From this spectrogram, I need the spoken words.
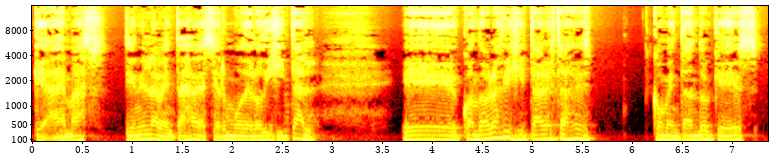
que además tienen la ventaja de ser modelo digital. Eh, cuando hablas digital, estás comentando que es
